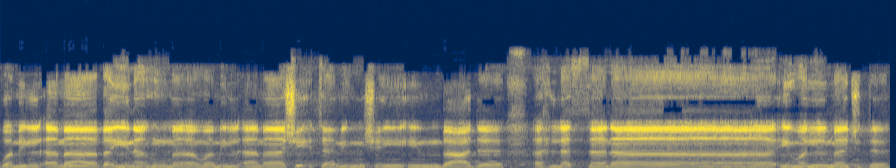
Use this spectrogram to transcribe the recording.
وملء ما بينهما وملء ما شئت من شيء بعد. أهل الثناء والمجد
